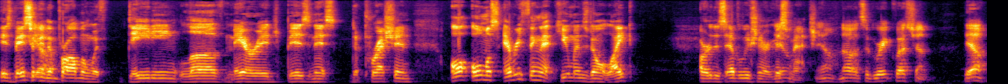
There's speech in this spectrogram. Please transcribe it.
is basically Yeah. the problem with dating, love, marriage, business, depression. All, almost everything that humans don't like are this evolutionary mismatch. Yeah, yeah. no, it's a great question. Yeah,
